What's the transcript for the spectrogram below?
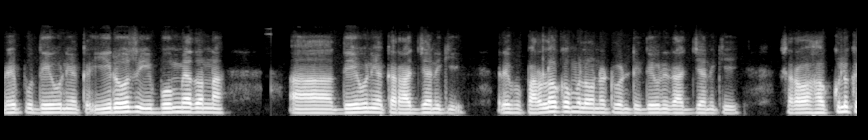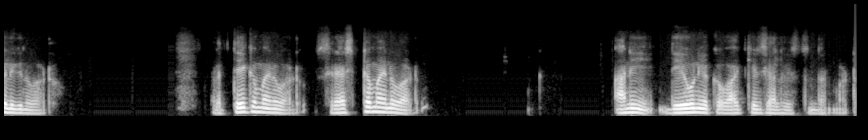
రేపు దేవుని యొక్క ఈరోజు ఈ భూమి మీద ఉన్న దేవుని యొక్క రాజ్యానికి రేపు పరలోకంలో ఉన్నటువంటి దేవుని రాజ్యానికి సర్వ హక్కులు కలిగిన వాడు ప్రత్యేకమైన వాడు శ్రేష్టమైన వాడు అని దేవుని యొక్క వాక్యం సెలవిస్తుంది అనమాట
